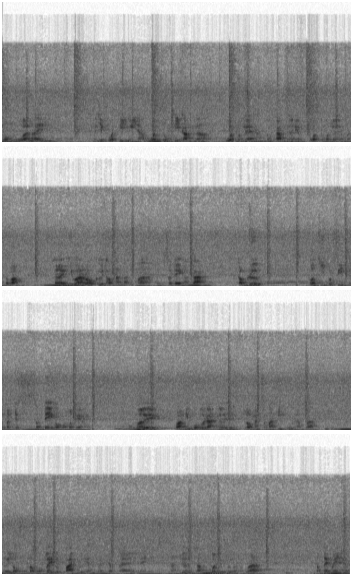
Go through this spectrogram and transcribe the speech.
ตรงหัวไหล่ไม่ใช่ปวดที่นี่นะครับปวดตรงที่กล้ามเนื้อปวดหมดเลยนะครับตรงกล้ามเนื้อเนี่ยมันปวดไปหมดเลยเหมือนกับว่าอะไรที่ว่าเราเคยทำหนักๆมา มันแสดงอาการกำเริบ ตอนฉีดวัคซีนคือมันจะสำแดงออกมาหมดเลยครับผมก็เลยความที่หัวโบราณก็เลยลองนั่งสมาธิดูนะครับว่าเออลองลองลองไล่ลมปานดูนะเหมือนกับในหนังเรื่องดังบอลอยู่ดูนะครับว่าทำได้ไหมนะครับ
